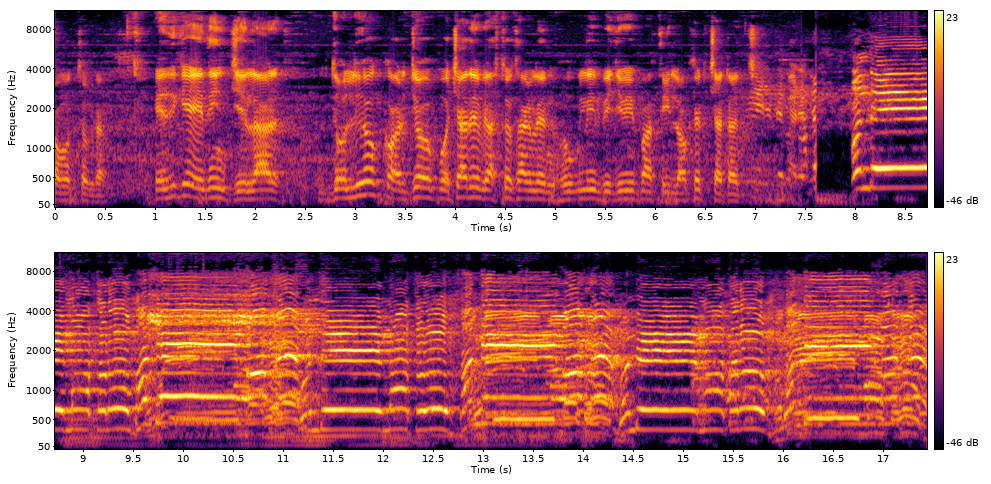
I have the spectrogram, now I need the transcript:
সমর্থকরা। এদিকে এদিন জেলার দলীয় কার্য প্রচারে ব্যস্ত থাকলেন হুগলির বিজেপি প্রার্থী লকেট চ্যাটার্জি। বন্দে মাতরম! বন্দে মাতরম! বন্দে বন্দে মাতরম বন্দে মাতরম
